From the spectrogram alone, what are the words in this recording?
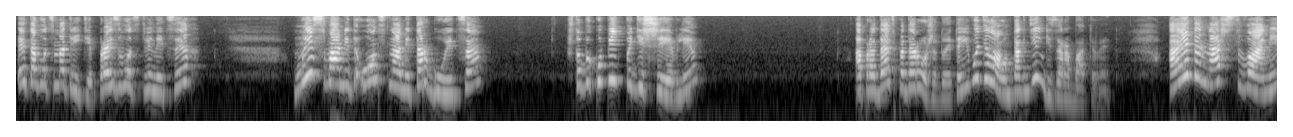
Это вот, смотрите, производственный цех. Мы с вами, он с нами торгуется, чтобы купить подешевле, а продать подороже. Да это его дела, он так деньги зарабатывает. А это наш с вами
